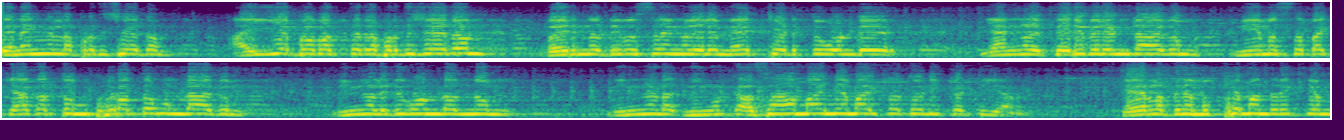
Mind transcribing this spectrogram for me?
ജനങ്ങളുടെ പ്രതിഷേധം അയ്യപ്പ ഭക്തരുടെ പ്രതിഷേധം വരുന്ന ദിവസങ്ങളിലും ഏറ്റെടുത്തുകൊണ്ട് ഞങ്ങൾ തെരുവിലുണ്ടാകും നിയമസഭയ്ക്കകത്തും പുറത്തും ഉണ്ടാകും നിങ്ങൾ ഇതുകൊണ്ടൊന്നും നിങ്ങളുടെ നിങ്ങൾക്ക് അസാമാന്യമായിട്ടുള്ള തൊലിക്കട്ടിയാണ്. കേരളത്തിലെ മുഖ്യമന്ത്രിക്കും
